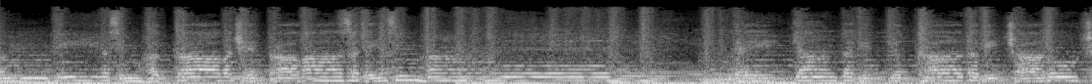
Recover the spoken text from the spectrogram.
त्वम् वीरसिंहग्रावक्षेत्रावास जयसिंह दैत्यान्तविद्युद्घातवीक्षारोक्ष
